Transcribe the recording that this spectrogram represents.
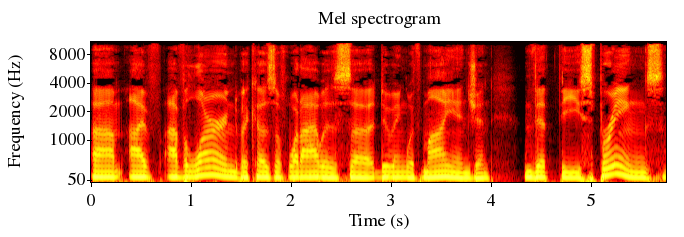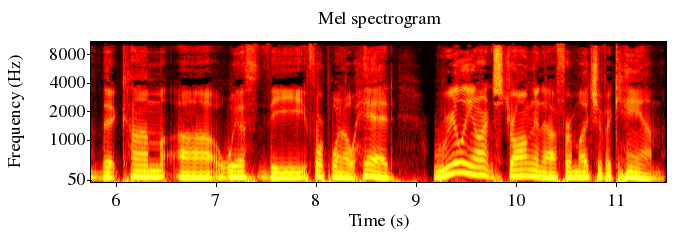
um, I've I've learned because of what I was uh, doing with my engine that the springs that come uh, with the 4.0 head really aren't strong enough for much of a cam.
